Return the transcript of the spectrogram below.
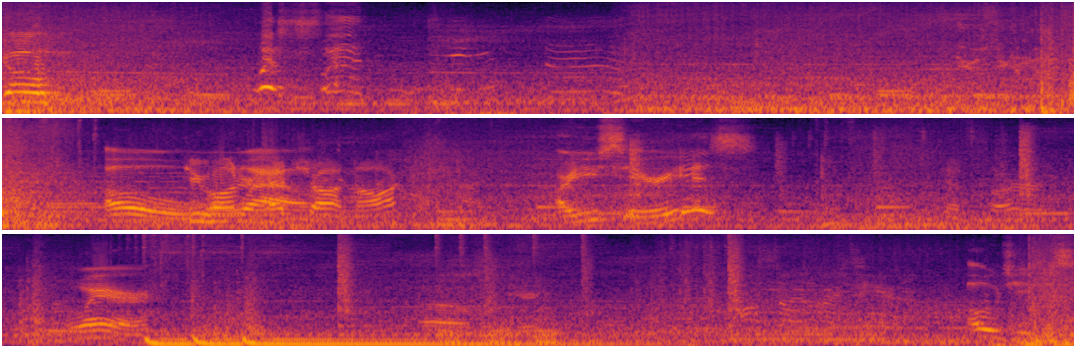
Go. What's that? Oh, 200 wow. headshot knock. Are you serious? Yes, sir. Where? Um, here. Oh Jesus!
